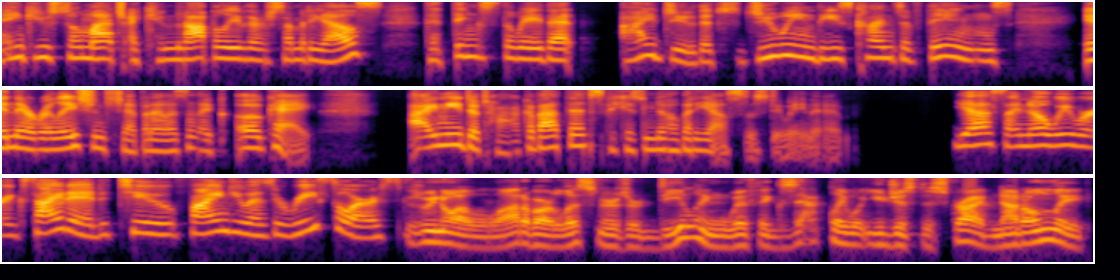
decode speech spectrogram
thank you so much. I cannot believe there's somebody else that thinks the way that I do, that's doing these kinds of things in their relationship. And I was like, okay, I need to talk about this because nobody else is doing it. Yes, I know we were excited to find you as a resource. Because we know a lot of our listeners are dealing with exactly what you just described. Not only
